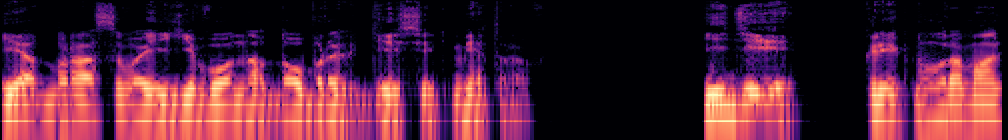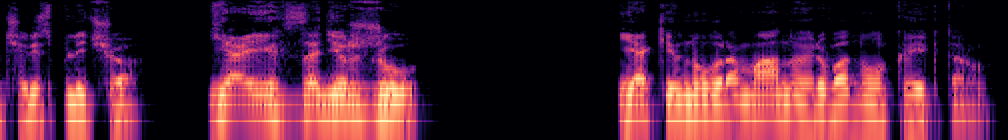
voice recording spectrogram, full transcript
и отбрасывая его на добрых 10 метров. «Иди!» — крикнул Роман через плечо. «Я их задержу!» Я кивнул Роману и рванул к Виктору.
